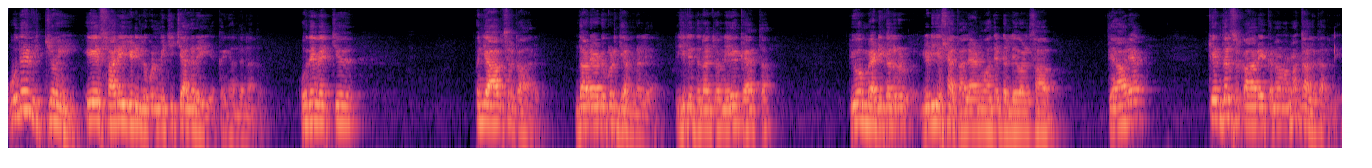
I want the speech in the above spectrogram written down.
ਉਹਦੇ ਵਿੱਚੋਂ ਹੀ ਇਹ ਸਾਰੀ ਜਿਹੜੀ ਲੁਕਣ ਮਿੱਚੀ ਚੱਲ ਰਹੀ ਹੈ ਕਈਆਂ ਦਿਨਾਂ ਤੋਂ। ਉਹਦੇ ਵਿੱਚ ਪੰਜਾਬ ਸਰਕਾਰ ਦਾ ਐਡਵੋਕੇਟ ਜਨਰਲ ਆ। ਪਿਛਲੇ ਦਿਨਾਂ 'ਚ ਉਹਨੇ ਇਹ ਕਹਿ ਦਿੱਤਾ ਕਿ ਉਹ ਮੈਡੀਕਲ ਜਿਹੜੀ ਸਹਾਇਤਾ ਲੈਣ ਵਾਸਤੇ ਡੱਲੇਵਾਲ ਸਾਹਿਬ ਤਿਆਰ ਆ। ਕੇਂਦਰ ਸਰਕਾਰ ਇੱਕ ਨਾਲ ਉਹਨਾਂ ਨਾਲ ਗੱਲ ਕਰ ਲੇ।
